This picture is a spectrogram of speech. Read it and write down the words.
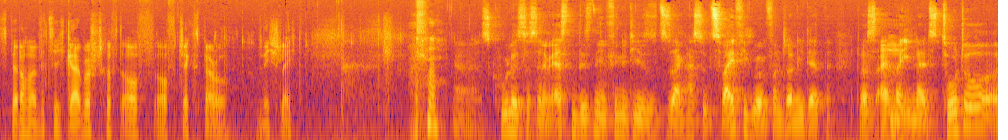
Das wäre doch mal witzig. Guybrush trifft auf, auf Jack Sparrow. Nicht schlecht. Ja, das Coole ist, dass in dem ersten Disney Infinity sozusagen hast du zwei Figuren von Johnny Depp. Du hast einmal Mhm. ihn als Toto, äh,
